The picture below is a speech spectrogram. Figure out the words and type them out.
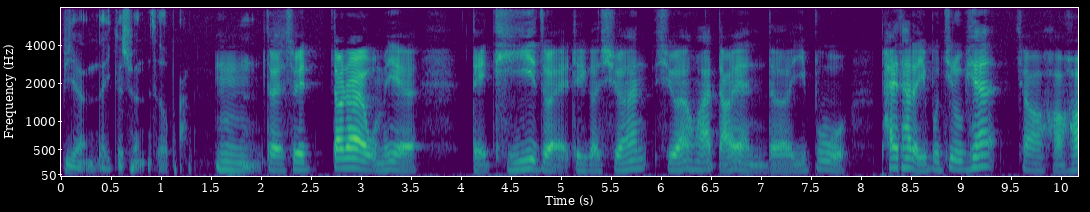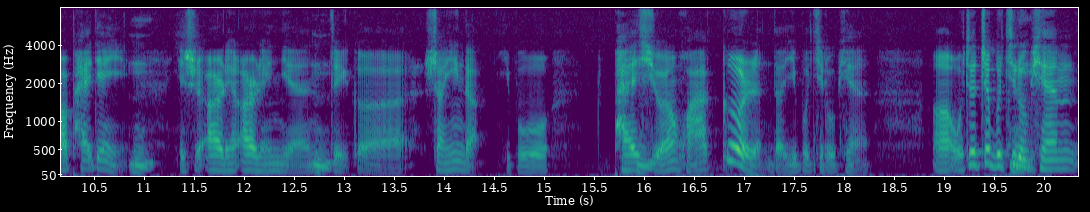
必然的一个选择吧。嗯，对，所以到这儿我们也得提一嘴，这个许鞍许鞍华导演的一部拍他的一部纪录片，叫《好好拍电影》，嗯，也是二零二零年这个上映的一部拍许鞍华个人的一部纪录片。呃，我觉得这部纪录片，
